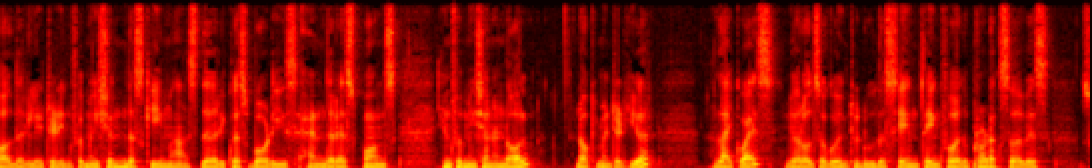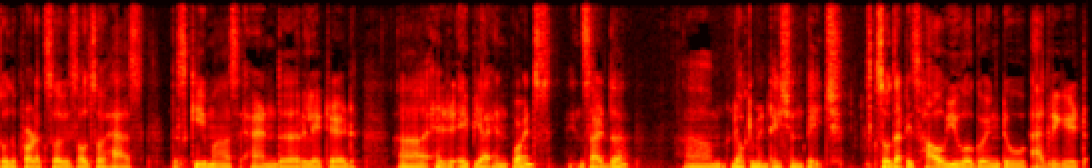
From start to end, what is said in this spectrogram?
all the related information the schemas the request bodies and the response information and all documented here. Likewise we are also going to do the same thing for the product service. So the product service also has the schemas and the related uh, API endpoints inside the um, documentation page. So that is how you are going to aggregate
